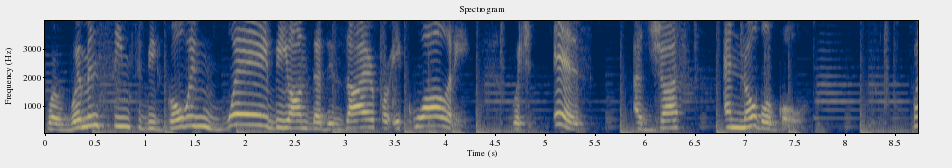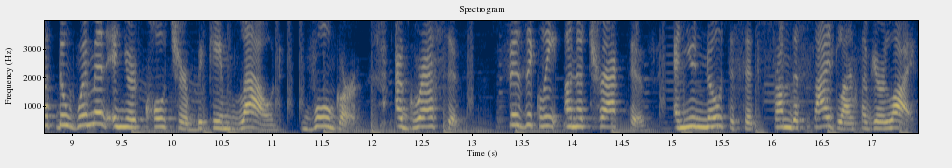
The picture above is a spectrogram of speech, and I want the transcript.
where women seem to be going way beyond the desire for equality, which is a just and noble goal. But the women in your culture became loud, vulgar, aggressive, physically unattractive, and you notice it from the sidelines of your life,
